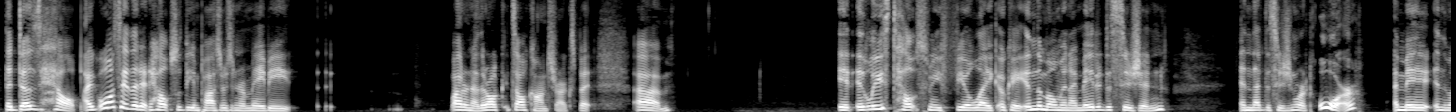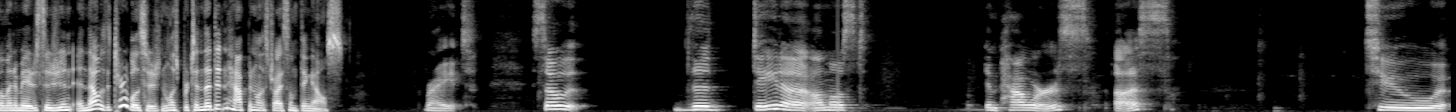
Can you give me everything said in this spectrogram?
that does help. I won't say that it helps with the imposter syndrome. Maybe I don't know. They're all it's all constructs, but um, it at least helps me feel like okay, in the moment I made a decision, and that decision worked, or I made in the moment I made a decision and that was a terrible decision. Let's pretend that didn't happen. Let's try something else. Right. So the data almost empowers us to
